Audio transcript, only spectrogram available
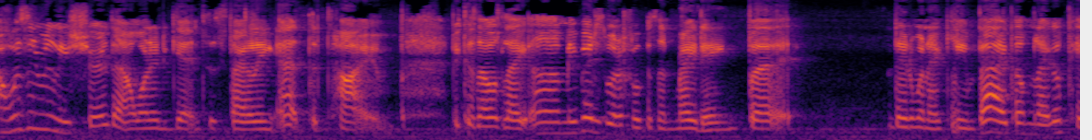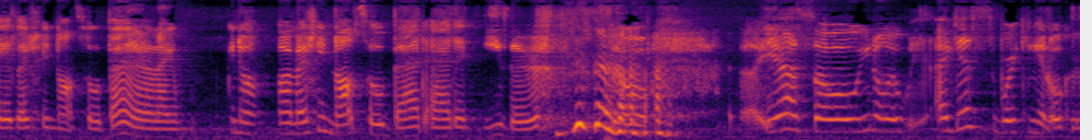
I wasn't really sure that I wanted to get into styling at the time because I was like, uh, maybe I just want to focus on writing. But then when I came back, I'm like, okay, it's actually not so bad, and I'm, you know, I'm actually not so bad at it either. so. Uh, yeah, so you know, I guess working at Oak,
